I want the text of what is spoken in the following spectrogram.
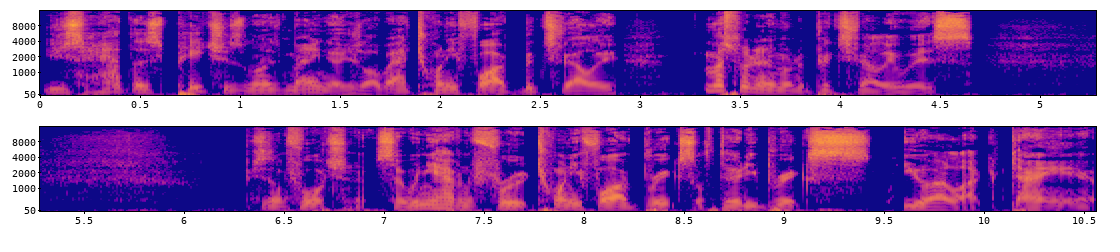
You just had those peaches and those mangoes. You're like, wow, 25 Brix value. Most people don't know what a Brix value is, which is unfortunate. So when you're having fruit 25 Brix or 30 Brix, you are like, damn,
